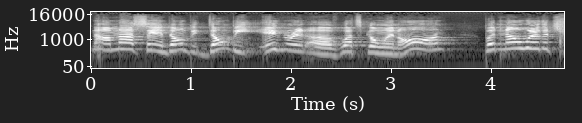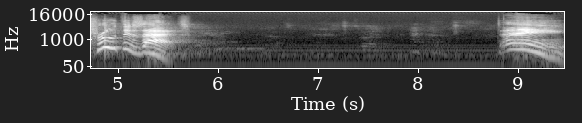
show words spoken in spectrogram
Now, I'm not saying don't be, don't be ignorant of what's going on, but know where the truth is at. Dang.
